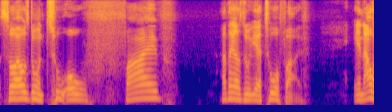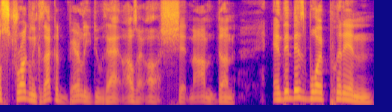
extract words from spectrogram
So I was doing 205. I think I was doing yeah 205, and I was struggling because I could barely do that. I was like, oh shit, now I'm done. And then this boy put in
